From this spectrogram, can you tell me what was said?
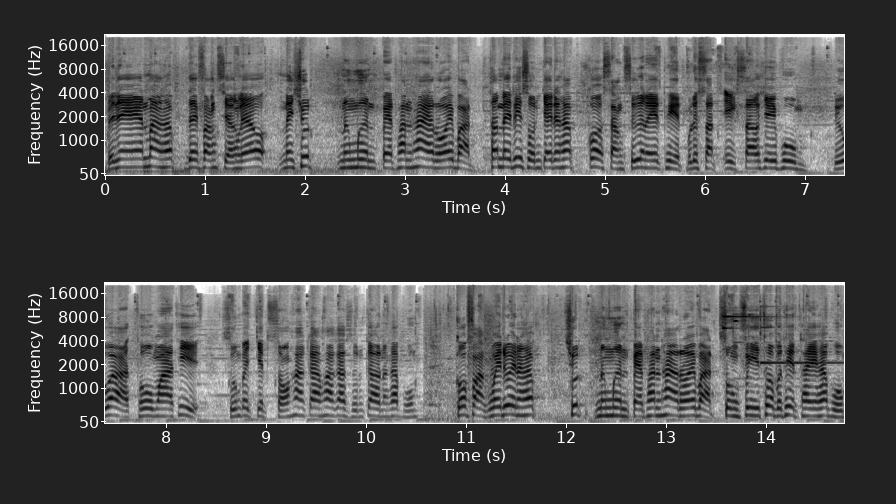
เป็นยังไงนบ้างครับ ได้ฟังเสียงแล้วในชุด 18,500 บาท ท่านใดที่สนใจนะครับ ก็สั่งซื้อในเพจบริษัทเอกซาวชัยภูมิ หรือว่าโทรมาที่ 0872595909 นะครับผม ก็ฝากไว้ด้วยนะครับ ชุด 18,500 บาท ส่งฟรีทั่วประเทศไทยครับผม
